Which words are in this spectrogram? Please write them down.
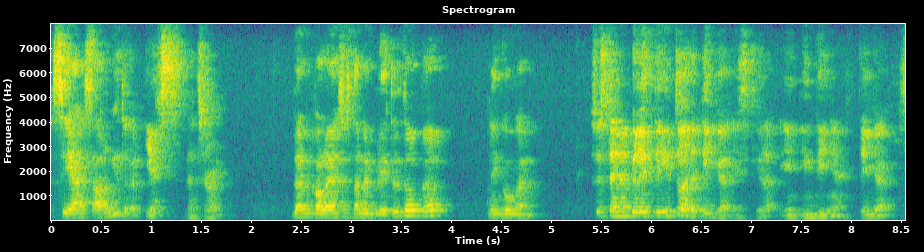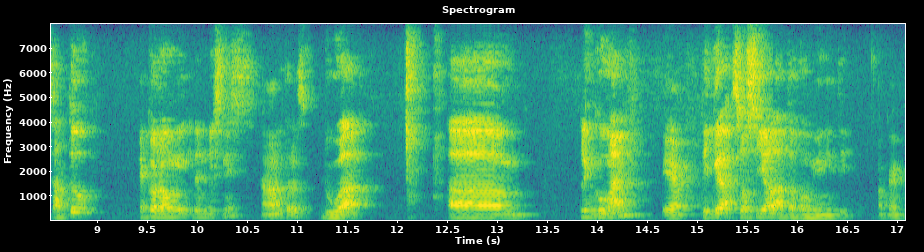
CSR gitu kan? Yes, that's right. Dan kalau yang sustainability itu ke lingkungan. Sustainability itu ada tiga istilah in- intinya. Tiga. Satu, ekonomi dan bisnis. Ah, terus? Dua, em, lingkungan. Iya. Tiga, sosial atau community. Oke.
